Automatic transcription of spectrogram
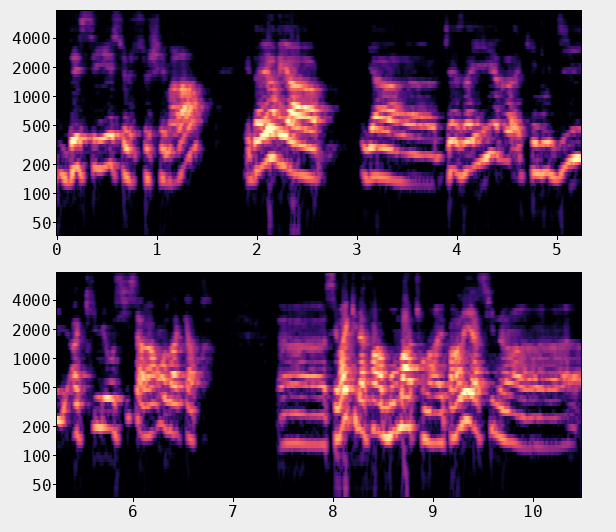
d'essayer ce, schéma-là. Et d'ailleurs, il y a, y Jazair qui nous dit Hakimi aussi, ça l'arrange à 4. Euh, c'est vrai qu'il a fait un bon match, on en avait parlé, Yacine. Hein,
